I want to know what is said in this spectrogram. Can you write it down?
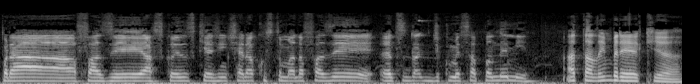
pra fazer as coisas que a gente era acostumado a fazer antes de começar a pandemia. Ah tá, lembrei aqui, ó.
